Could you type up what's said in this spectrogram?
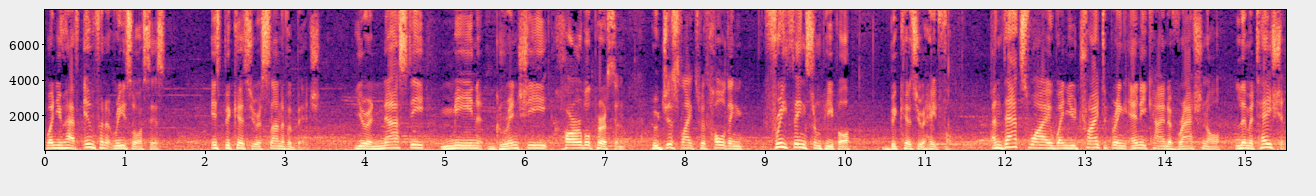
when you have infinite resources is because you're a son of a bitch. You're a nasty, mean, grinchy, horrible person who just likes withholding free things from people because you're hateful. And that's why when you try to bring any kind of rational limitation,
